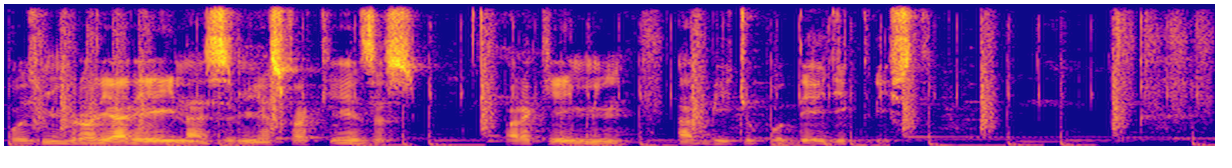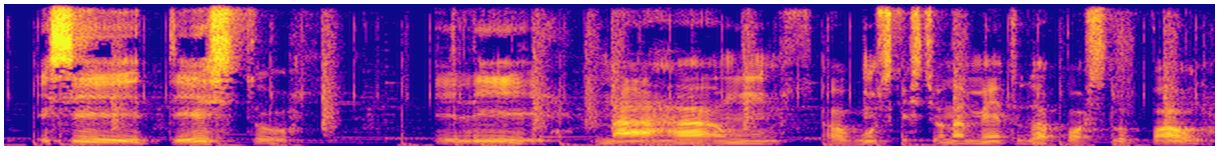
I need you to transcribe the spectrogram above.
pois me gloriarei nas minhas fraquezas, para que em mim habite o poder de Cristo. Esse texto ele narra uns, alguns questionamentos do apóstolo Paulo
